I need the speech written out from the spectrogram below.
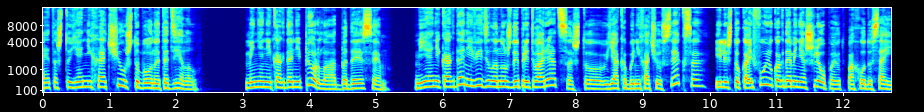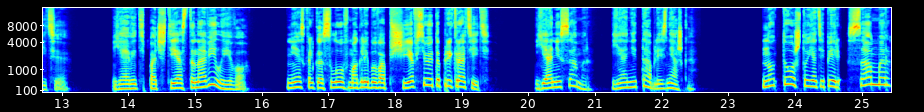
это что я не хочу, чтобы он это делал. Меня никогда не перло от БДСМ. Я никогда не видела нужды притворяться, что якобы не хочу секса или что кайфую, когда меня шлепают по ходу соития. Я ведь почти остановила его. Несколько слов могли бы вообще все это прекратить. Я не Саммер, я не та близняшка. Но то, что я теперь Саммер,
